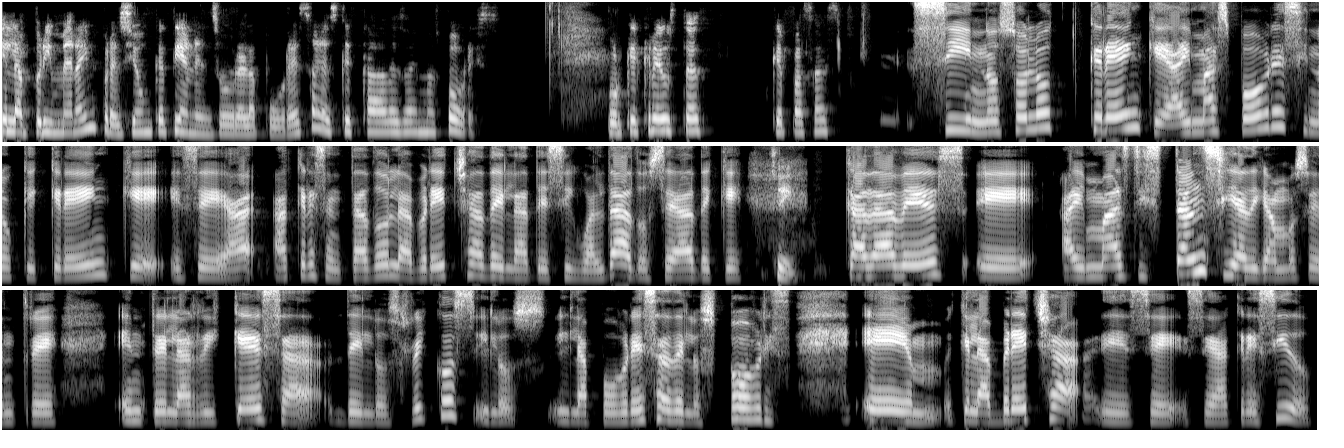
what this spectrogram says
que la primera impresión que tienen sobre la pobreza es que cada vez hay más pobres. ¿Por qué cree usted que pasa eso? Sí, no solo creen que hay más pobres, sino que creen que se ha acrecentado la brecha de la desigualdad, o sea, de que cada vez eh, hay más distancia, digamos, entre, entre la riqueza de los ricos y, los, y la pobreza de los pobres, em, que la brecha eh, se, se, ha crecido.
